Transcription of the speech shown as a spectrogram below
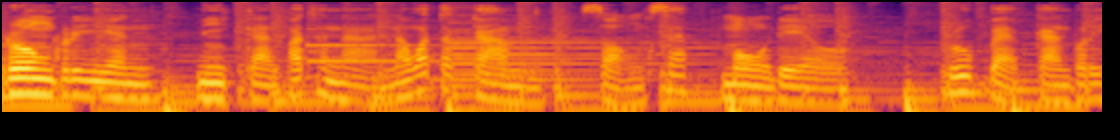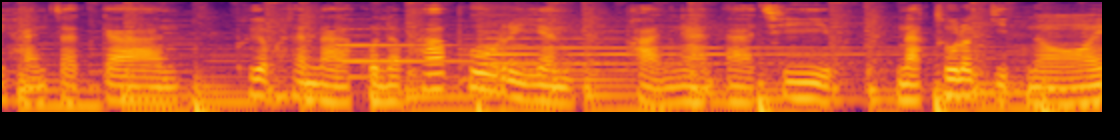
โรงเรียนมีการพัฒนานวัตกรรม2แซบโมเดล รูปแบบการบริหารจัดการ เพื่อพัฒนาคุณภาพผู้เรียนผ่านงานอาชีพ นักธุรกิจน้อย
